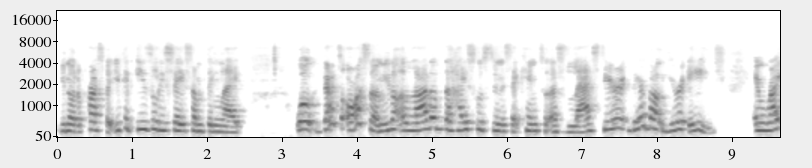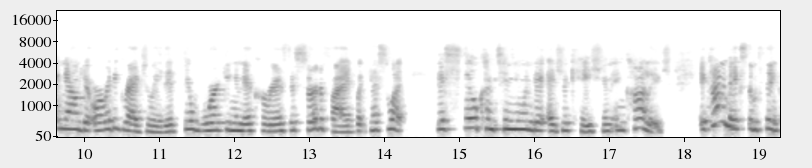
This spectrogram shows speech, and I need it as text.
you know, the prospect. You could easily say something like, well, that's awesome. You know, a lot of the high school students that came to us last year, they're about your age. And right now, they're already graduated, they're working in their careers, they're certified, but guess what? They're still continuing their education in college. It kind of makes them think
